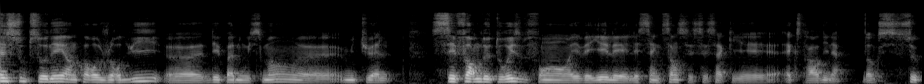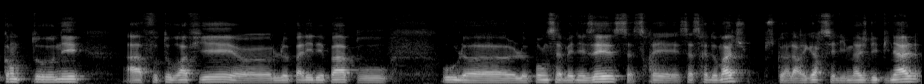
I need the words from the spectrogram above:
insoupçonnées encore aujourd'hui euh, d'épanouissement euh, mutuel. Ces formes de tourisme font éveiller les, les cinq sens et c'est ça qui est extraordinaire. Donc se cantonner à photographier euh, le Palais des Papes ou, le, pont Saint-Bénézé, ça serait, ça serait dommage, parce qu'à la rigueur, c'est l'image d'Épinal,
